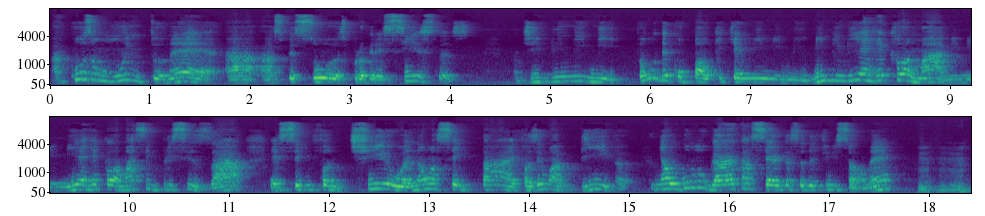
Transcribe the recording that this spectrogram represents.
acusam muito né, a, as pessoas progressistas de mimimi. Vamos decupar o que é mimimi. Mimimi é reclamar, mimimi é reclamar sem precisar, é ser infantil, é não aceitar, é fazer uma birra. Em algum lugar tá certa essa definição, né? Uhum.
